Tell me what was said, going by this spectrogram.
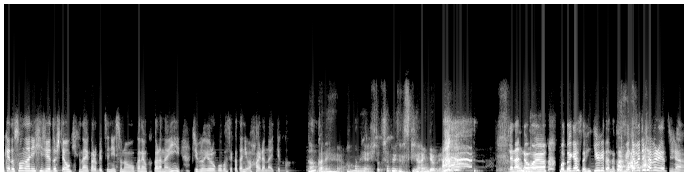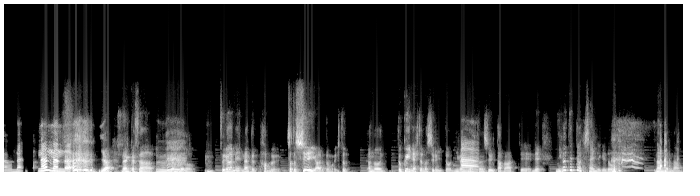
けどそんなに比重として大きくないから別にそのお金をかからない自分の喜ばせ方には入らないっていうか。なんかね、あんまね、人と喋るの好きじゃないんだよね。じゃあなんでお前はポッドキャスト引き受けたんだこれめちゃめちゃ喋るやつじゃん。な、なんなんだ？いや、なんかさ、うん、なんだろう。う んそれはね、なんか多分、ちょっと種類があると思う。人あの得意な人の種類と苦手な人の種類多分あって、で、苦手ってわけじゃないんだけど、なんだろうな。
